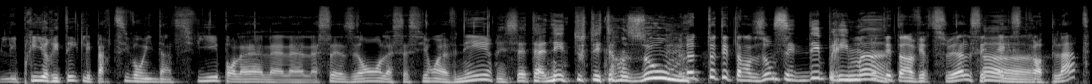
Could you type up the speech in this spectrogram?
les priorités que les partis vont identifier pour la, la- la- la saison, la session à venir. Mais cette année, tout est en Zoom. Là, tout est en Zoom, C'est c'est- déprimant. tout est en virtuel, c'est Ah. extra plate.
